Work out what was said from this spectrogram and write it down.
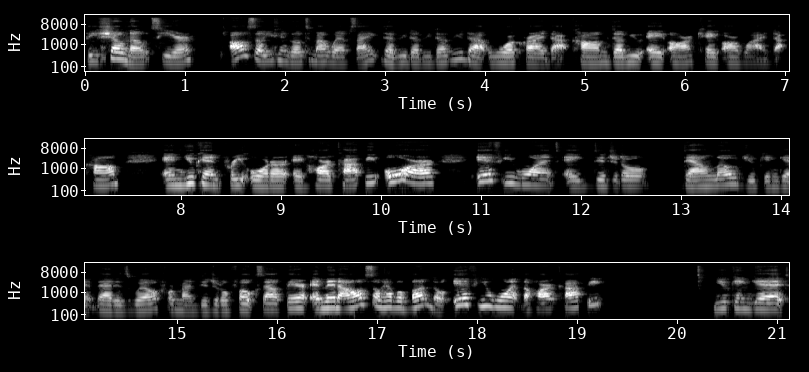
the show notes here. Also, you can go to my website, www.warkry.com, W A R K R Y.com, and you can pre order a hard copy, or if you want a digital download, you can get that as well for my digital folks out there. And then I also have a bundle. If you want the hard copy, you can get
